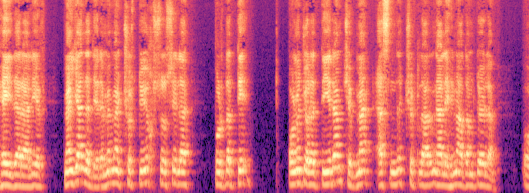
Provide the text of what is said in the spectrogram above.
Heydər Əliyev. Mən yenə də deyirəm, mən Kürdlüyü xüsusilə burada de, ona görə deyirəm ki, mən əslində Kürdlərin əleyhinə adam deyiləm. O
